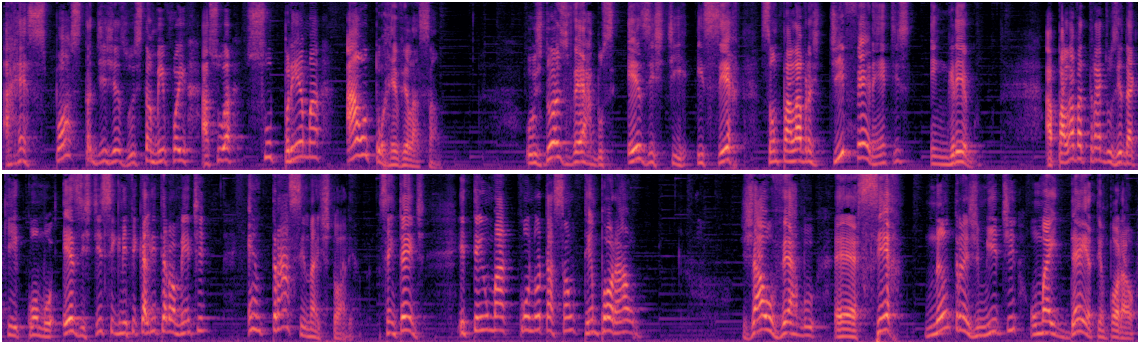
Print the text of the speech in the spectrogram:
a resposta de Jesus também foi a sua suprema autorrevelação. Os dois verbos existir e ser são palavras diferentes em grego. A palavra traduzida aqui como existir significa literalmente entrar-se na história. Você entende? E tem uma conotação temporal. Já o verbo é, ser não transmite uma ideia temporal,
